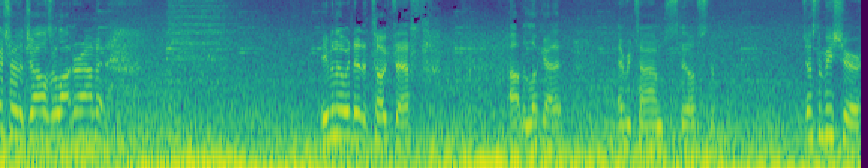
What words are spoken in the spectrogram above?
Make sure the jaws are locked around it. Even though we did a tug test, I ought to look at it every time still just to, just to be sure.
